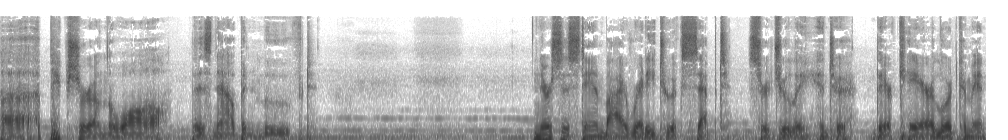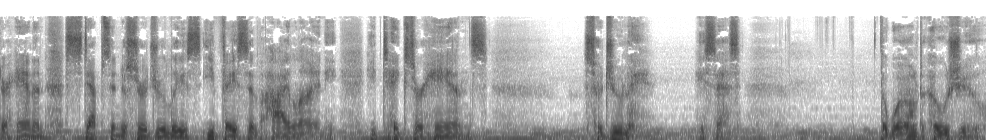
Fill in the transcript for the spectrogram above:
uh, a picture on the wall that has now been moved. Nurses stand by ready to accept Sir Julie into their care. Lord Commander Hannon steps into Sir Julie's evasive eye line. He, he takes her hands. Sir Julie, he says, the world owes you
